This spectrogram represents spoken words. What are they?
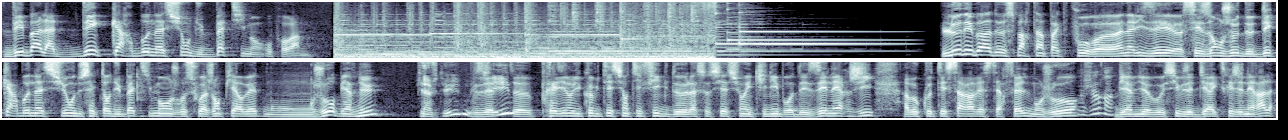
débat, la décarbonation du bâtiment au programme. Le débat de Smart Impact pour euh, analyser euh, ces enjeux de décarbonation du secteur du bâtiment. Je reçois Jean-Pierre Huette. Bonjour, bienvenue. Bienvenue. Vous êtes euh, président du comité scientifique de l'association Équilibre des énergies. À vos côtés, Sarah Westerfeld. Bonjour. Bonjour. Bienvenue à vous aussi. Vous êtes directrice générale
